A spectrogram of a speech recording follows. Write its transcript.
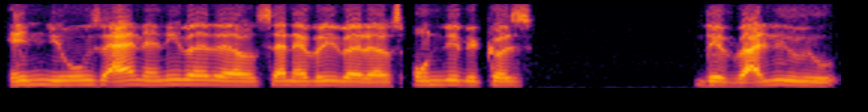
in news and anywhere else and everywhere else only because they value you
